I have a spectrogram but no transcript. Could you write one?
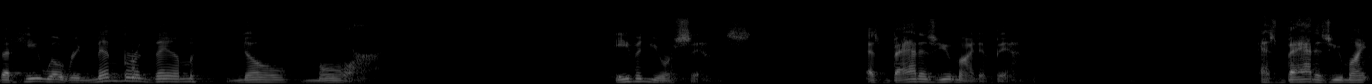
that He will remember them no more. Even your sins, as bad as you might have been, as bad as you might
